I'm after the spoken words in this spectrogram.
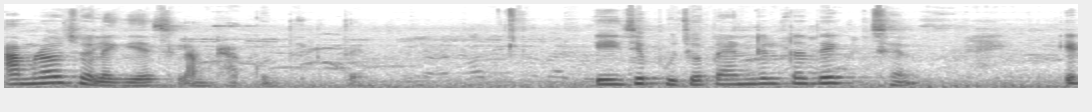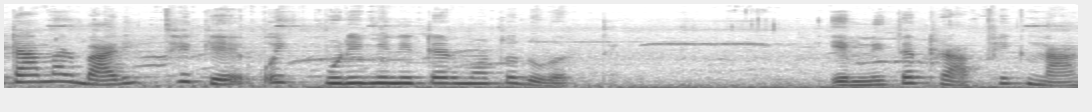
আমরাও চলে গিয়েছিলাম ঠাকুর দেখতে। এই যে পুজো প্যান্ডেলটা দেখছেন, এটা আমার বাড়ির থেকে ওই কুড়ি মিনিটের মতো দূরত্বে। এমনিতে ট্রাফিক না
